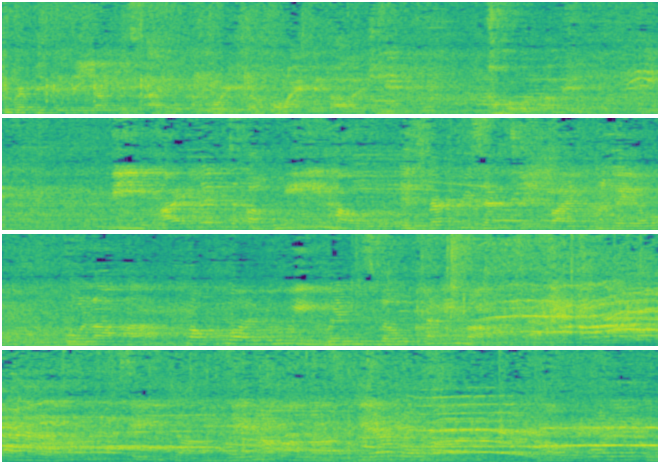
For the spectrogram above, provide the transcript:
To represent the youngest island according to Hawaiian mythology, Kaho'olawe. The island of Niihau is represented by Kaleo, Ola'a, Papua Nui Winslow Kalima, and Teja, Lena Ala, Kealoha, Kauoleo,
